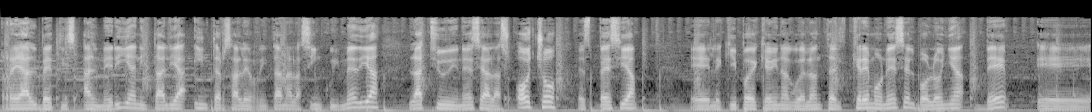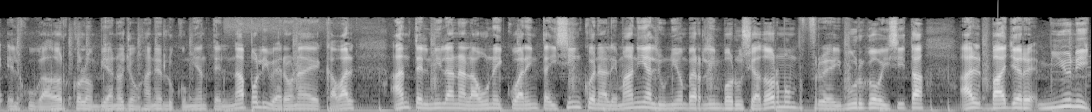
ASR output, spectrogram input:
Real Betis Almería en Italia, Inter Salernitana a las 5 y media, La Udinese a las 8, Especia, el equipo de Kevin Agudelo ante el Cremonese, el Boloña de eh, el jugador colombiano Hanner Lucumi ante el Napoli, Verona de Cabal ante el Milan a la 1 y 45 en Alemania, el Unión Berlín Borussia Dortmund, Freiburgo visita al Bayern Múnich.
